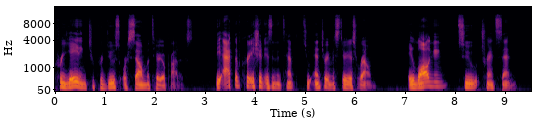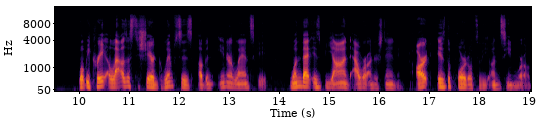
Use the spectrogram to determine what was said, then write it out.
creating to produce or sell material products. The act of creation is an attempt to enter a mysterious realm, a longing to transcend. What we create allows us to share glimpses of an inner landscape, one that is beyond our understanding. Art is the portal to the unseen world.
